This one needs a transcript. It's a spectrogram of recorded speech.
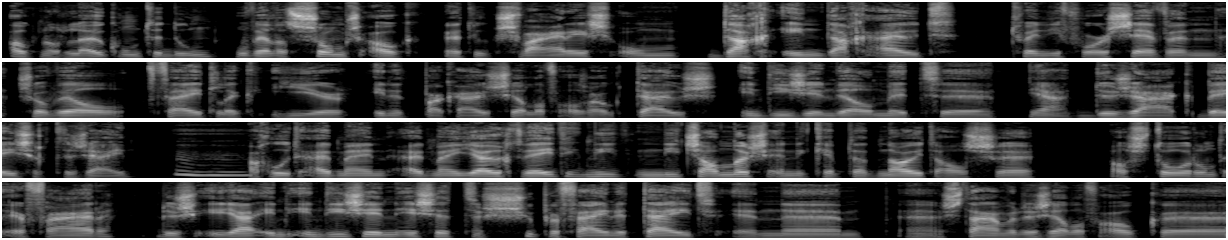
ook nog leuk om te doen. Hoewel het soms ook natuurlijk zwaar is om dag in dag uit 24-7, zowel feitelijk hier in het pakhuis zelf als ook thuis, in die zin wel met eh, ja, de zaak bezig te zijn. Mhm. Maar goed, uit mijn, uit mijn jeugd weet ik niet, niets anders. En ik heb dat nooit als, eh, als storend ervaren. Dus ja, in, in die zin is het een super fijne tijd. En eh, eh, staan we er zelf ook eh,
